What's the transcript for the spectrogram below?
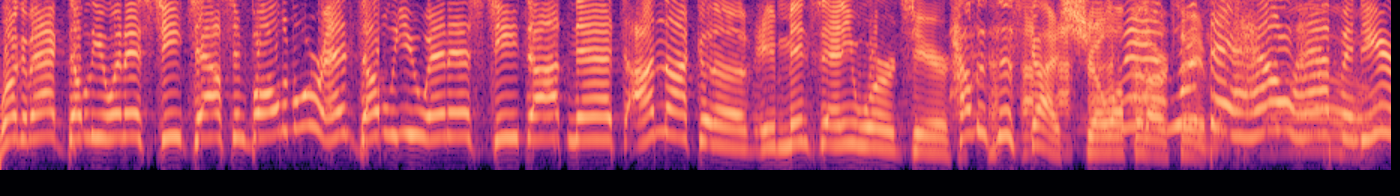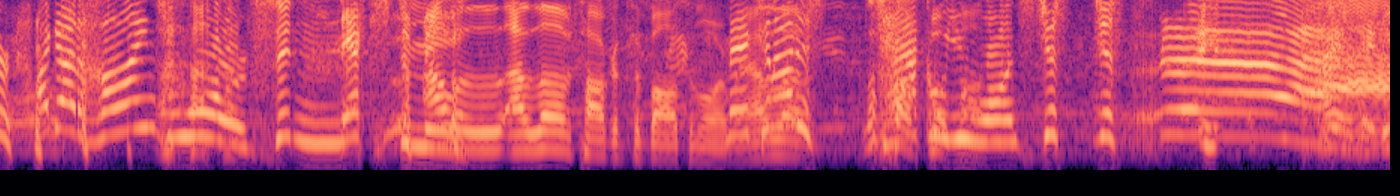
Welcome back, WNST Towson, Baltimore, and WNST.net. I'm not going to eh, mince any words here. How did this guy show up Man, at our what table? What the hell happened here? I got Hines Ward sitting next to me. I, I love talking to Baltimore, man. Man, can I, love- just tackle you once? Just, just. Hey, but be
